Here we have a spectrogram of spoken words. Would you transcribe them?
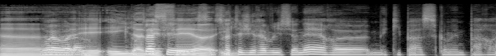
Euh, Ouais, voilà. et, et il Donc avait c'est fait, c'est euh, une il- stratégie révolutionnaire, euh, mais qui passe quand même par.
